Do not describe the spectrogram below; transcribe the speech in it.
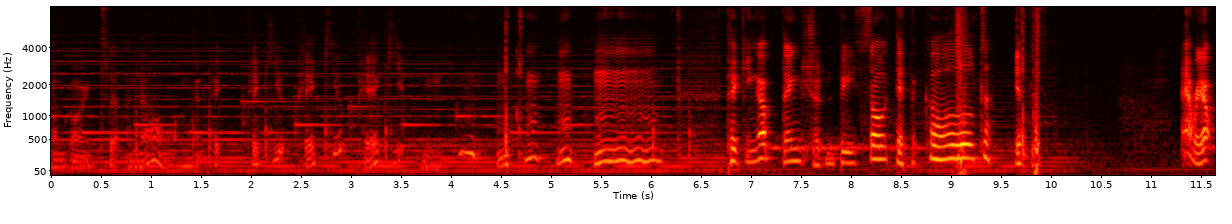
I'm going to no. I'm gonna pick pick you, pick you, pick you. Mm-hmm, mm-hmm, mm-hmm. Picking up things shouldn't be so difficult. Yes, please. There we go.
